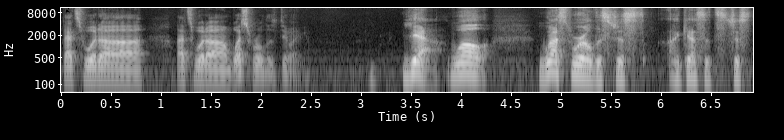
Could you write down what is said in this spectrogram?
That's what uh, that's what um, Westworld is doing. Yeah, well, Westworld is just, I guess it's just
